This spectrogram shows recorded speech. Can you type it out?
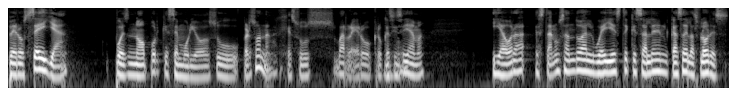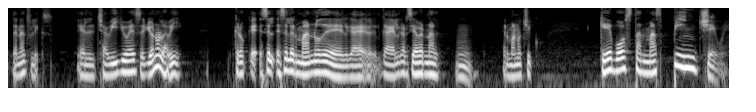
Pero Seiya, pues no porque se murió su persona, Jesús Barrero, creo que así se llama. Y ahora están usando al güey este que sale en Casa de las Flores de Netflix. El chavillo ese, yo no la vi. Creo que es el, es el hermano de Gael, Gael García Bernal, Mm. hermano chico. Qué voz tan más pinche, güey.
